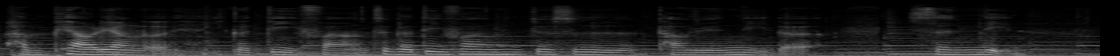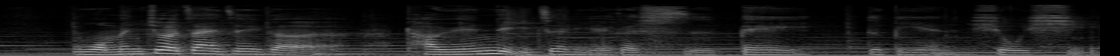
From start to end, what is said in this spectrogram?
很漂亮的一个地方，这个地方就是桃园里的森林。我们就在这个桃园里，这里有一个石碑这边休息。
